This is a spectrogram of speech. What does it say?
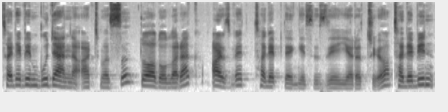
Talebin bu denli artması doğal olarak arz ve talep dengesizliği yaratıyor. Talebin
